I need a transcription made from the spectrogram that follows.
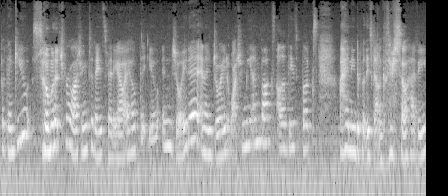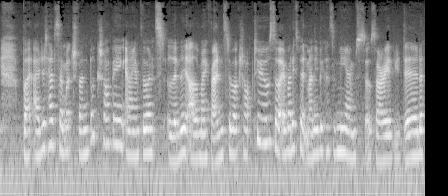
But thank you so much for watching today's video. I hope that you enjoyed it and enjoyed watching me unbox all of these books. I need to put these down because they're so heavy. But I just had so much fun book shopping and I influenced literally all of my friends to book shop too. So everybody spent money because of me. I'm so sorry if you did.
